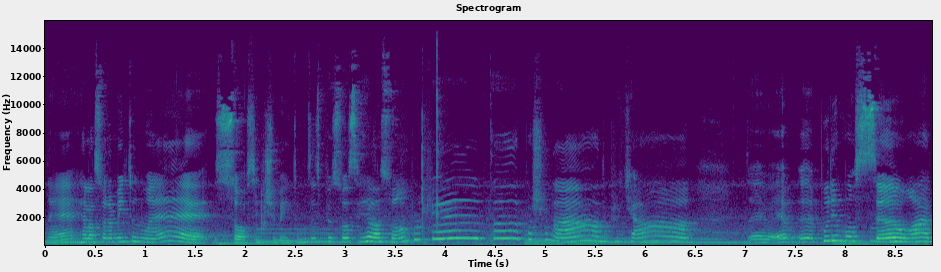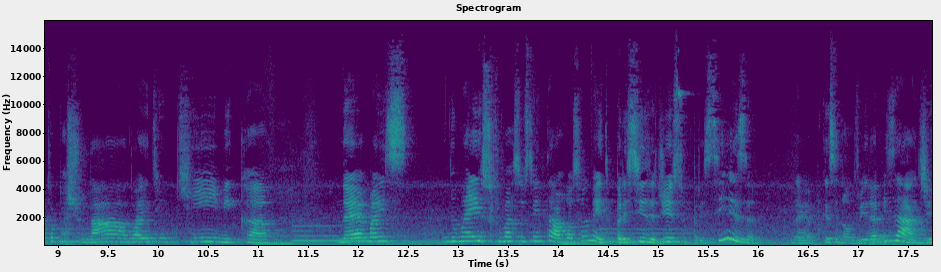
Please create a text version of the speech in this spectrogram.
né? Relacionamento não é só sentimento. Muitas pessoas se relacionam porque tá apaixonado, porque ah, é, é, é por emoção, ah, eu tô apaixonado, ah, eu tenho química, né? Mas não é isso que vai sustentar o relacionamento. Precisa disso? Precisa, né? Porque senão vira amizade.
